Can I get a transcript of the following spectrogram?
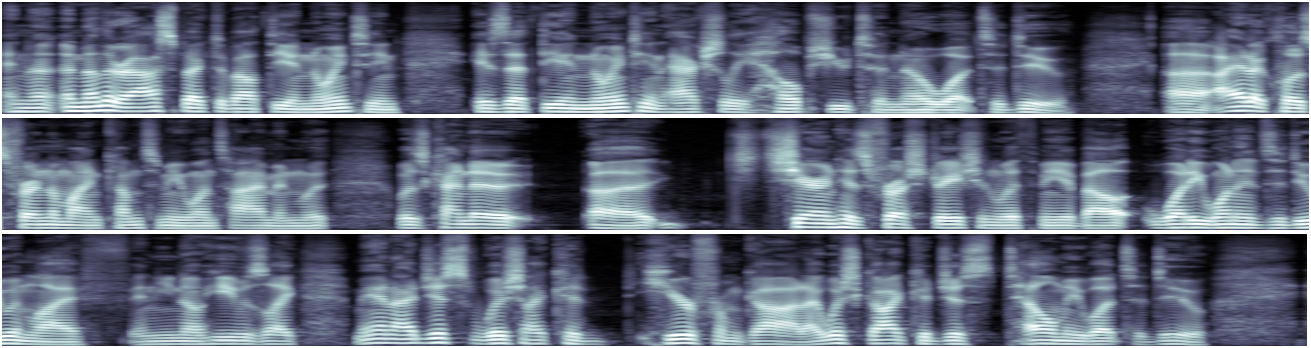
And another aspect about the anointing is that the anointing actually helps you to know what to do. Uh, I had a close friend of mine come to me one time and w- was kind of uh, sharing his frustration with me about what he wanted to do in life. And, you know, he was like, man, I just wish I could hear from God. I wish God could just tell me what to do.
